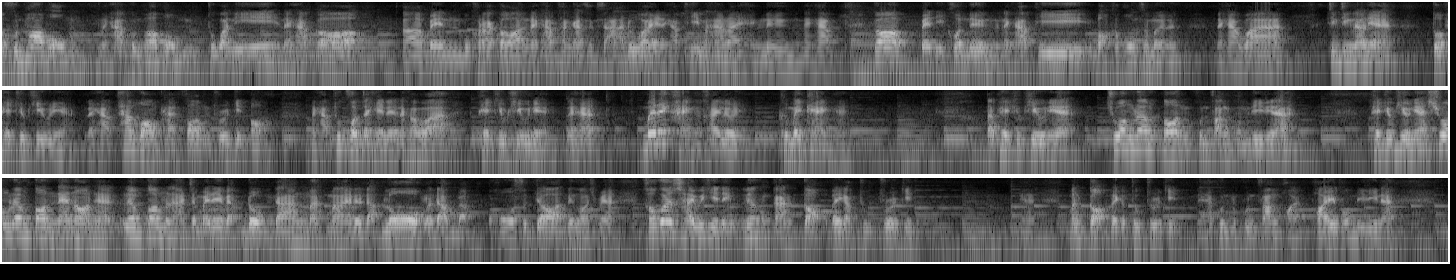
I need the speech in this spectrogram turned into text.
คุณพ่อผมนะครับคุณพ่อผมทุกวันนี้นะครับก็ เป็นบุคลากรนะครับทางการศึกษาด้วยนะครับที่มหาลัยแห่งหนึ่งนะครับ ก็เป็นอีกคนหนึ่งนะครับที่บอกกับผมเสมอนะครับว่าจริง ๆ แล้วเนี่ยตัวเพจ QQ เนี่ยนะครับถ้ามองแพลตฟอร์มธุรกิจออกนะครับทุกคนจะเห็นเลยนะครับว่าเพจ QQ เนี่ยนะฮะไม่ได้แข่งกับใครเลย คือไม่แข่งฮะแต่เพจ QQ เนี้ยช่วงเริ่มต้นคุณฟังผมดีนะ เพจ QQ เนี้ยช่วงเริ่มต้นแน่นอนฮะ เริ่มต้นมันอาจจะไม่ได้แบบโด่งดังมากมายระดับโลกระดับแบบโอ้โหสุดยอดนึกออกใช่ไหมเขาก็จะใช้วิธีในเรื่องของการเกาะไปกับทุกธุรกิจนะมันเกาะไปกับทุกธุรกิจนะฮะคุณคุณฟังพอยพอยผมดีๆนะ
